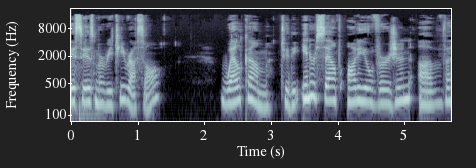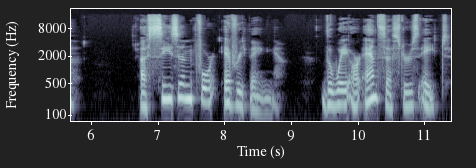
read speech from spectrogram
This is Marie T. Russell. Welcome to the Inner Self audio version of A Season for Everything The Way Our Ancestors Ate.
